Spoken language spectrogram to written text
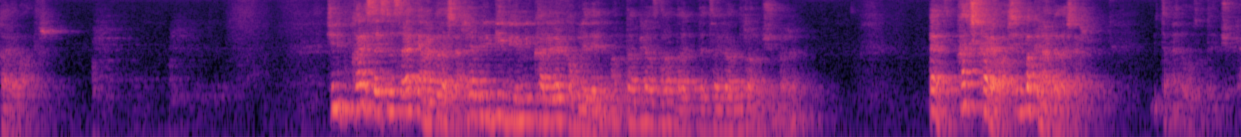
kare vardır? Şimdi bu kare sayısını sayarken arkadaşlar her biri bir birimlik kareler kabul edelim. Hatta biraz daha da detaylandıralım şunları. Evet, kaç kare var? Şimdi bakın arkadaşlar. Bir tane de uzatayım şöyle.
